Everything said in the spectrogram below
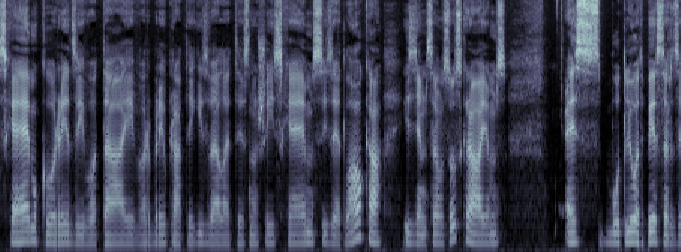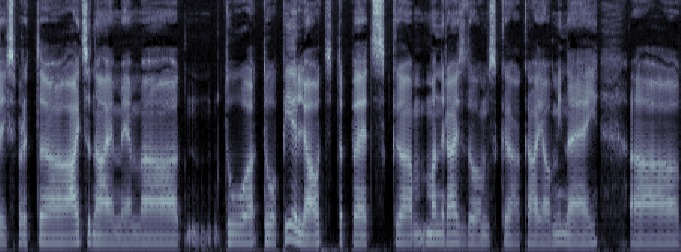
schēmu, kur iedzīvotāji var brīvprātīgi izvēlēties no šīs schēmas, iziet laukā, izņemt savus uzkrājumus jautājums. Es būtu ļoti piesardzīgs pret uh, aicinājumiem uh, to, to pieļaut, tāpēc, ka man ir aizdoms, ka, kā jau minēji, uh,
